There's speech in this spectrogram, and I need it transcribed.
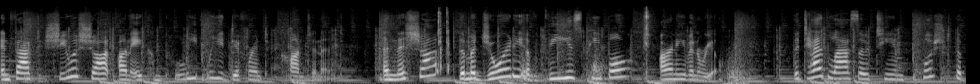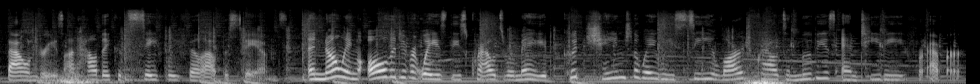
In fact, she was shot on a completely different continent. And this shot, the majority of these people aren't even real. The Ted Lasso team pushed the boundaries on how they could safely fill out the stands. And knowing all the different ways these crowds were made could change the way we see large crowds in movies and TV forever.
